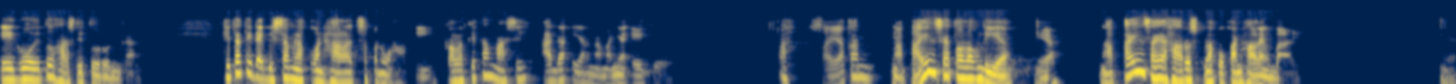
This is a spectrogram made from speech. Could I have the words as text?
ego itu harus diturunkan. Kita tidak bisa melakukan hal sepenuh hati kalau kita masih ada yang namanya ego. Ah, saya kan ngapain saya tolong dia, ya? Ngapain saya harus melakukan hal yang baik? Ya.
